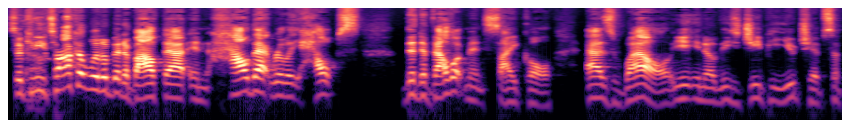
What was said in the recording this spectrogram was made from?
So, can you talk a little bit about that and how that really helps the development cycle as well. You, you, know, these GPU chips of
